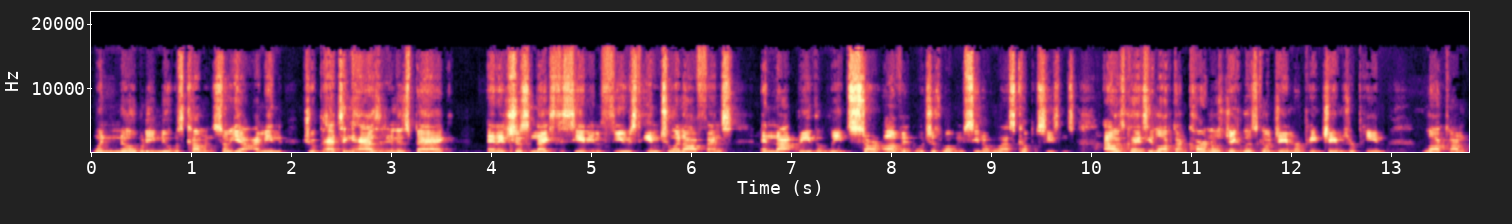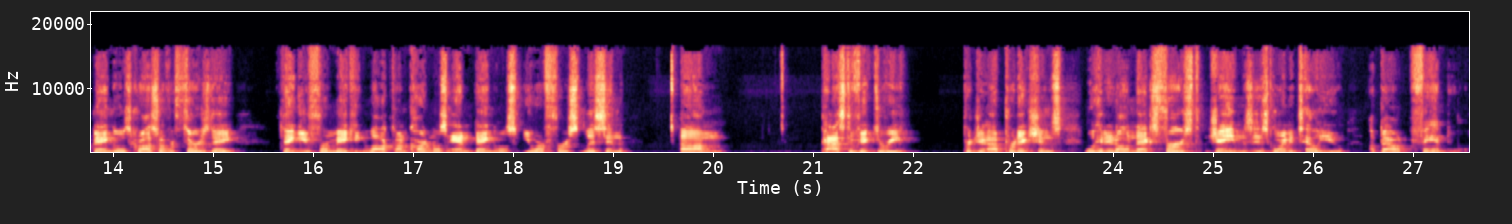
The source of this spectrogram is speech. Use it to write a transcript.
when nobody knew it was coming. So yeah, I mean, Drew Petzing has it in his bag, and it's just nice to see it infused into an offense and not be the lead star of it, which is what we've seen over the last couple seasons. Alex Clancy locked on Cardinals, Jake Liscow, James Rapien, James Rapien locked on Bengals. Crossover Thursday. Thank you for making Locked on Cardinals and Bengals your first listen. Um, past the victory uh, predictions. We'll hit it all next. First, James is going to tell you about FanDuel.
